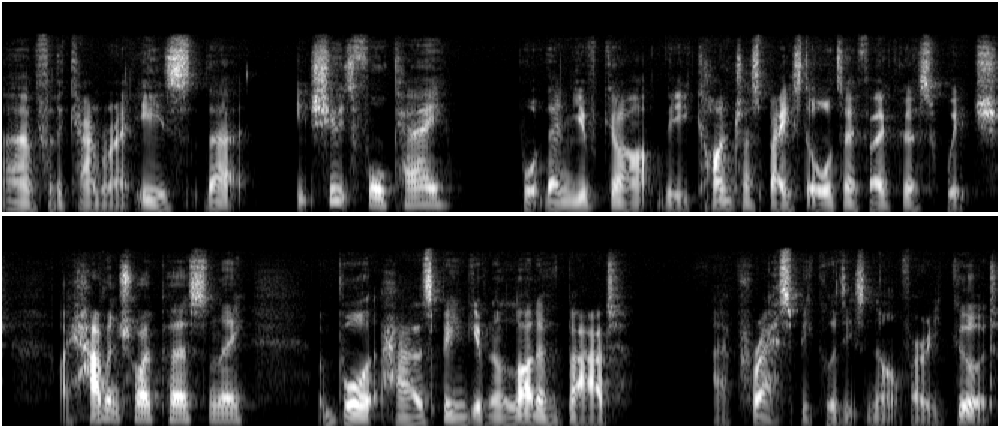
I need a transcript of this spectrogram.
uh, for the camera is that it shoots 4K but then you've got the contrast based autofocus which I haven't tried personally but has been given a lot of bad uh, press because it's not very good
